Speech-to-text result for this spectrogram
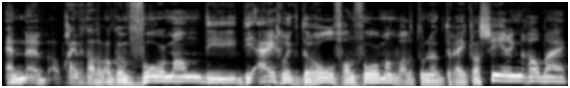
En eh, op een gegeven moment hadden we ook een voorman, die, die eigenlijk de rol van voorman, we hadden toen ook de reclassering er al bij.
